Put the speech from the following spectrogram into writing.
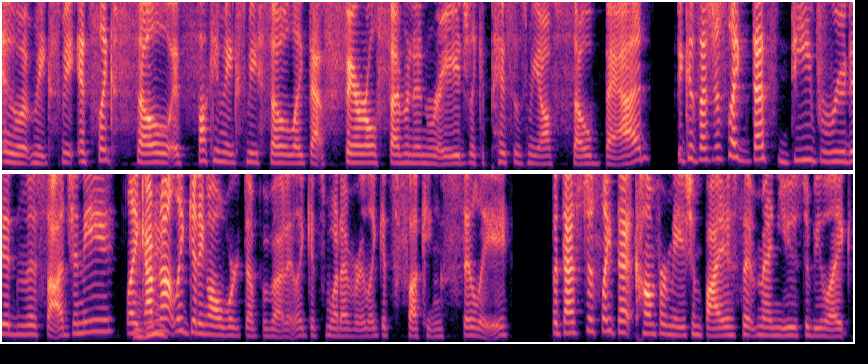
ew, it makes me it's like so it fucking makes me so like that feral feminine rage. Like it pisses me off so bad. Because that's just like that's deep rooted misogyny. Like mm-hmm. I'm not like getting all worked up about it. Like it's whatever. Like it's fucking silly. But that's just like that confirmation bias that men use to be like,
